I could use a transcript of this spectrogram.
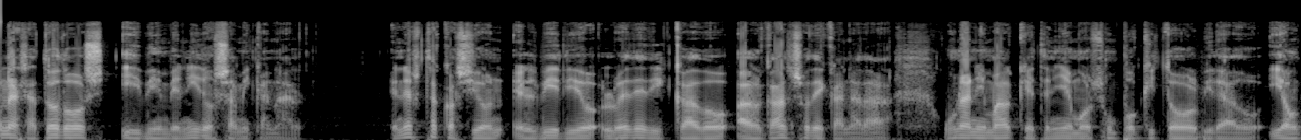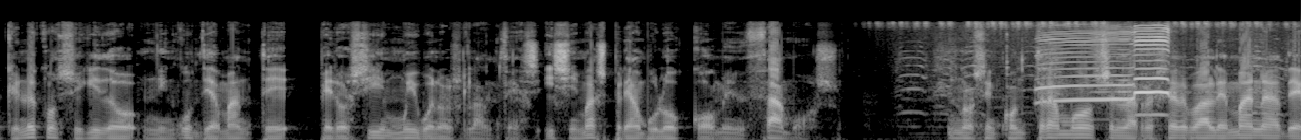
buenas a todos y bienvenidos a mi canal. En esta ocasión el vídeo lo he dedicado al ganso de Canadá, un animal que teníamos un poquito olvidado y aunque no he conseguido ningún diamante, pero sí muy buenos lances y sin más preámbulo comenzamos. Nos encontramos en la reserva alemana de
